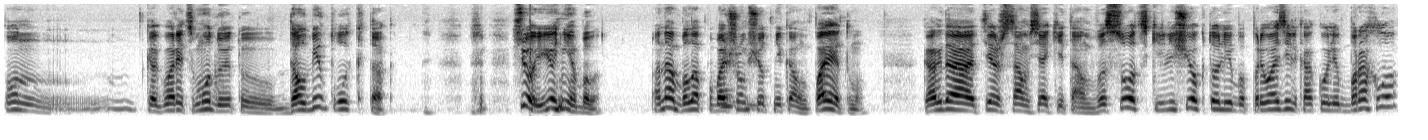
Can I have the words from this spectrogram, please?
он, как говорится, моду эту долбил только так. Все, ее не было. Она была по большому счету никому. Поэтому когда те же самые всякие там Высоцкие или еще кто-либо привозили какое-либо барахло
